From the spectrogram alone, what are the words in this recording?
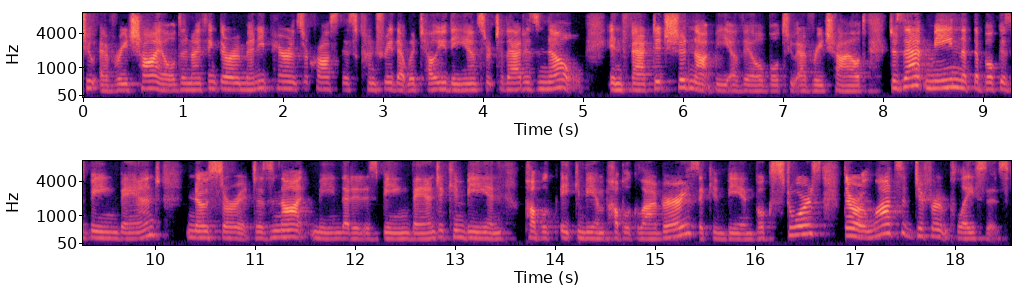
to every child? And I think there are many parents across this country that would tell you the answer to that is no. In fact, it should not be available to every child. Does that mean that the book is being banned? No, sir, it does not mean that it is being banned. It can be in public, it can be in public libraries, it can be in bookstores. There are lots of different places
